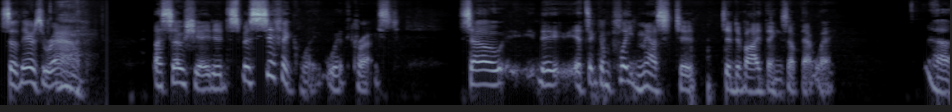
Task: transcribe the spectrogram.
So there's wrath associated specifically with Christ. So it's a complete mess to to divide things up that way. Uh,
